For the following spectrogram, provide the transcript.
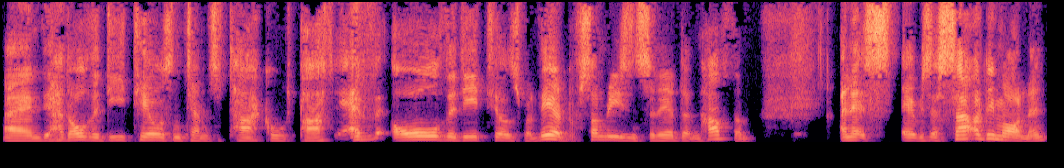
and um, they had all the details in terms of tackles, pass, every, all the details were there, but for some reason Sorare didn't have them and it's it was a Saturday morning.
